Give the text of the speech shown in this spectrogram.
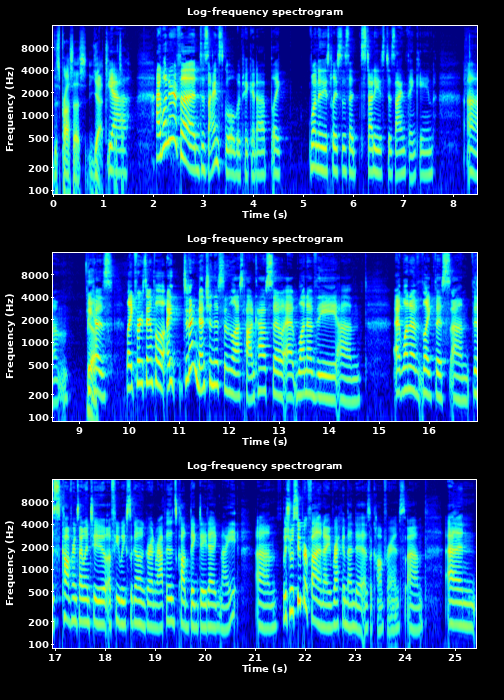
this process yet yeah, I wonder if a design school would pick it up, like one of these places that studies design thinking. Um, Yeah. because, like for example, I did I mention this in the last podcast. So at one of the um, at one of like this um, this conference I went to a few weeks ago in Grand Rapids called Big Data Ignite, um, which was super fun. I recommend it as a conference. Um, and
